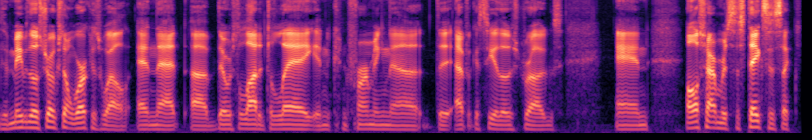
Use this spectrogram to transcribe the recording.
maybe those drugs don't work as well, and that uh, there was a lot of delay in confirming the the efficacy of those drugs. And Alzheimer's, the stakes is like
